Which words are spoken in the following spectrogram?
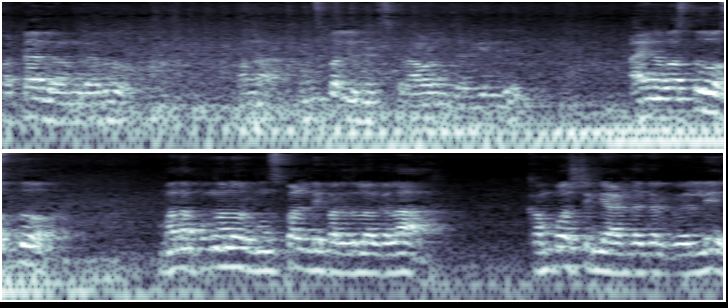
పట్టాభిరామ్ గారు మన మున్సిపల్ యూనిట్స్కి రావడం జరిగింది. ఆయన వస్తూ వస్తూ మన పుంగనూరు మున్సిపాలిటీ పరిధిలో గల కంపోస్టింగ్ యార్డ్ దగ్గరికి వెళ్ళి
